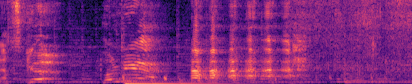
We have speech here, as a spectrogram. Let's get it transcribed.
Let's go! Hold me Let's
